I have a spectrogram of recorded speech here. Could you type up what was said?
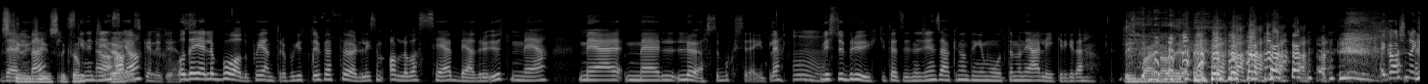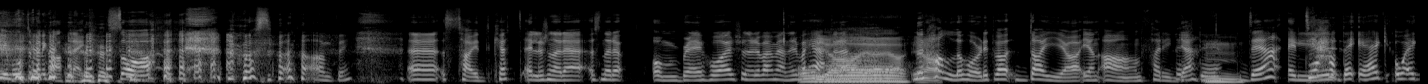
Skinny der. jeans, liksom. Skinny Ja, jeans, ja. skinny jeans. Og det gjelder både på jenter og på gutter, for jeg føler liksom alle bare ser bedre ut med, med, med løse bukser, egentlig. Mm. Hvis du bruker tettsittende jeans, jeg har ikke noe imot det, men jeg liker ikke det. Hvis beina dine Jeg har ikke noe imot det, men jeg hater deg. Så Og så en annen ting. Uh, sidecut, eller sånn derre sånn derre ombre-hår. Skjønner du hva jeg mener? Hva heter ja, det? ja, ja, Når halve håret ditt var daia i en annen farge. Mm. Det, Det eller hadde jeg, og jeg,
